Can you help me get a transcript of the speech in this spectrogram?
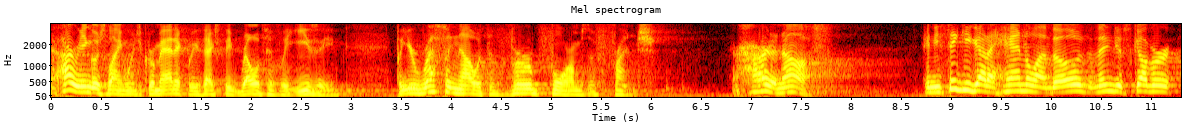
Our English language grammatically is actually relatively easy, but you're wrestling now with the verb forms of French. They're hard enough. And you think you got a handle on those, and then you discover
